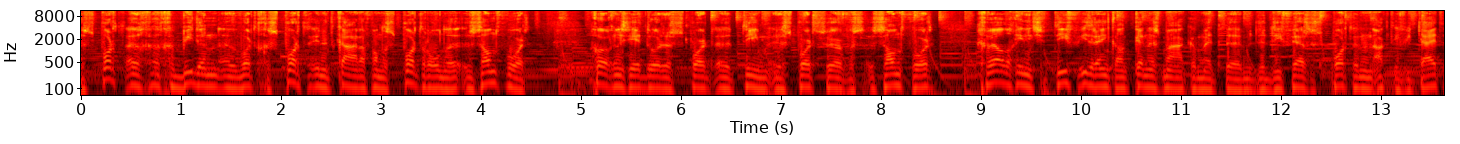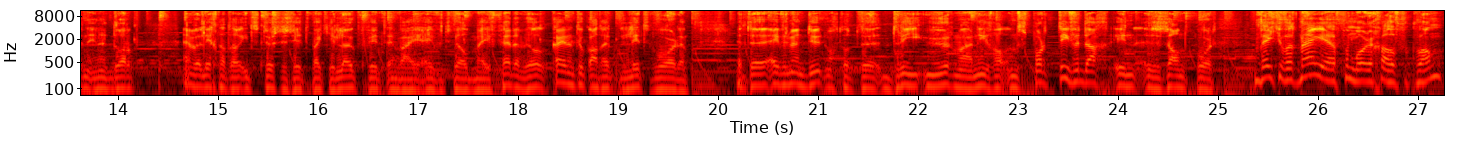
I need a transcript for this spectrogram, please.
sportgebieden wordt gesport... in het kader van de sportronde Zandvoort. Georganiseerd door het sportteam Sportservice Zandvoort. Geweldig initiatief. Iedereen kan kennis maken met, met de diverse sporten en activiteiten in het dorp. En wellicht dat er iets tussen zit wat je leuk vindt... en waar je eventueel mee verder wil, kan je natuurlijk altijd lid worden. Het uh, evenement duurt nog tot uh, drie uur... maar in ieder geval een sportieve dag in Zandvoort. Weet je wat mij uh, vanmorgen overkwam?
